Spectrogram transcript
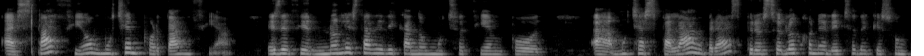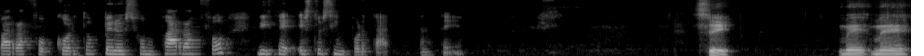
a espacio, mucha importancia. Es decir, no le está dedicando mucho tiempo a muchas palabras, pero solo con el hecho de que es un párrafo corto, pero es un párrafo, dice, esto es importante. Sí, me, me,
